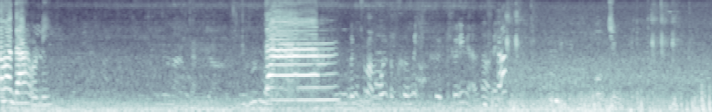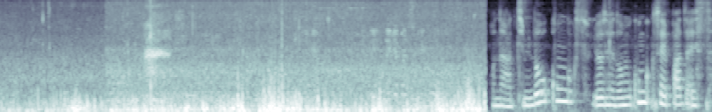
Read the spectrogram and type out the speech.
짠하자 우리. 짠. 맥주가 안 보여도 그, 그 그림이 안 사네. 어, 지금 오늘 아침도 콩국수. 요새 너무 콩국수에 빠져 있어요.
